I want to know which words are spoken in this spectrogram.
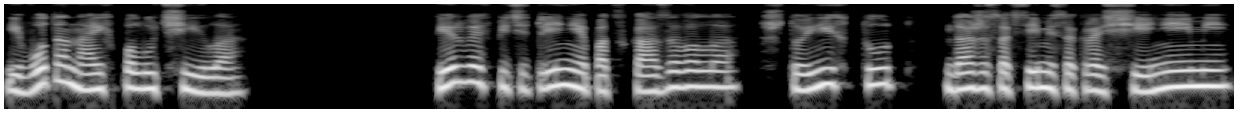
и вот она их получила. Первое впечатление подсказывало, что их тут, даже со всеми сокращениями,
